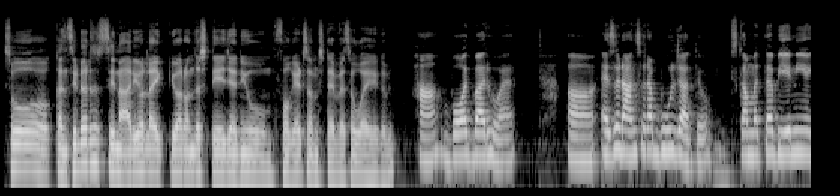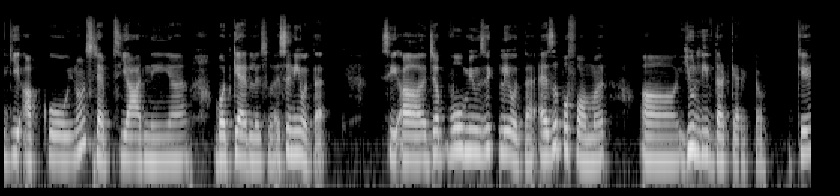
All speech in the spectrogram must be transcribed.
So consider scenario like you are on the stage and you forget some step ऐसा हुआ है कभी? हाँ बहुत बार हुआ है। एज अ डांसर आप भूल जाते हो। इसका मतलब ये नहीं है कि आपको यू नो स्टेप्स याद नहीं है बहुत केयरलेस हो ऐसे नहीं होता है। सी uh, जब वो म्यूज़िक प्ले होता है as a performer you leave that character okay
